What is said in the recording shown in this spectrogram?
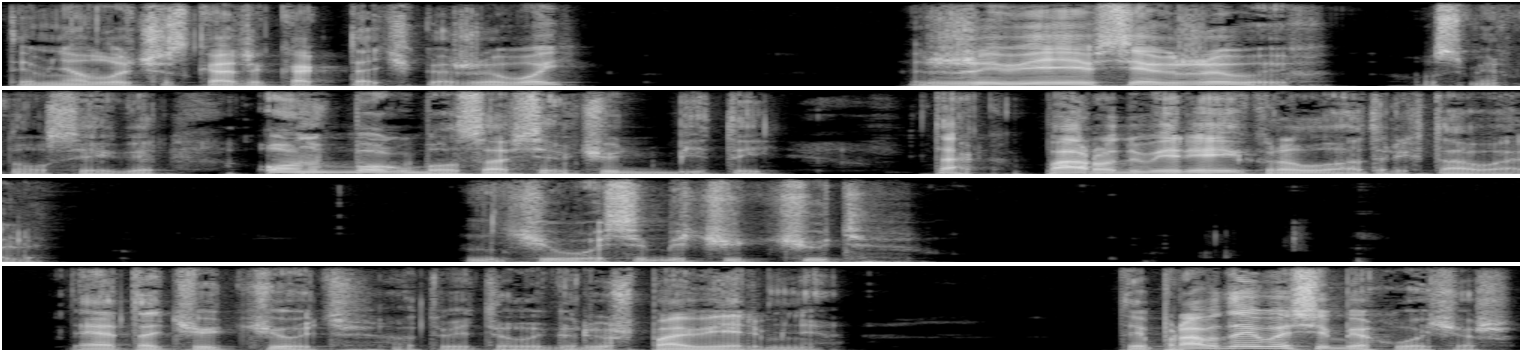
Ты мне лучше скажи, как тачка, живой? Живее всех живых, усмехнулся Игорь. Он бог был совсем чуть битый. Так, пару дверей и крыло отрихтовали. Ничего себе, чуть-чуть. Это чуть-чуть, ответил Игорь, уж поверь мне. Ты правда его себе хочешь?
